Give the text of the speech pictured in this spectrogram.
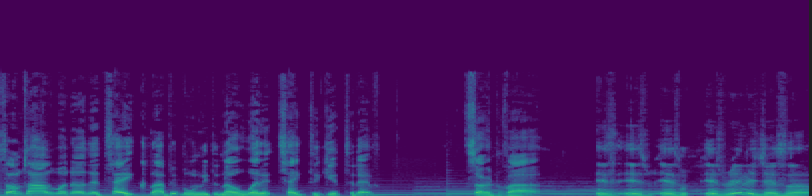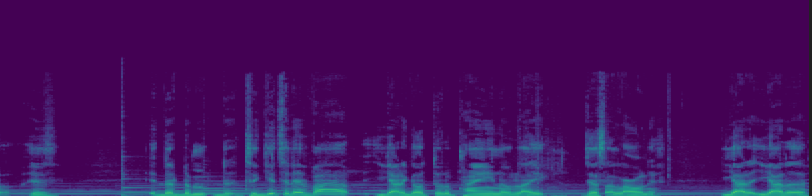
sometimes what does it take? A lot of people need to know what it takes to get to that certain vibe. It's it's it's, it's really just a it's the, the, the to get to that vibe, you got to go through the pain of like just aloneness. You gotta you gotta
